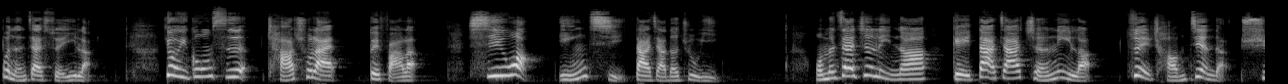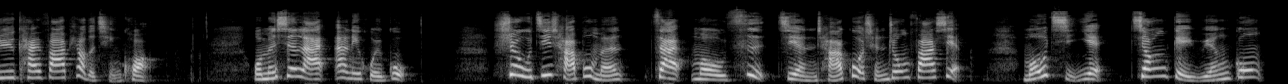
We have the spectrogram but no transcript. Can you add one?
不能再随意了。又一公司查出来被罚了，希望引起大家的注意。我们在这里呢，给大家整理了。最常见的虚开发票的情况，我们先来案例回顾。税务稽查部门在某次检查过程中发现，某企业将给员工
